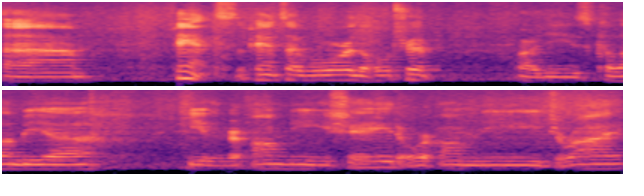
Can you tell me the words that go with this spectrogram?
Um, pants. The pants I wore the whole trip are these Columbia either Omni Shade or Omni Dry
